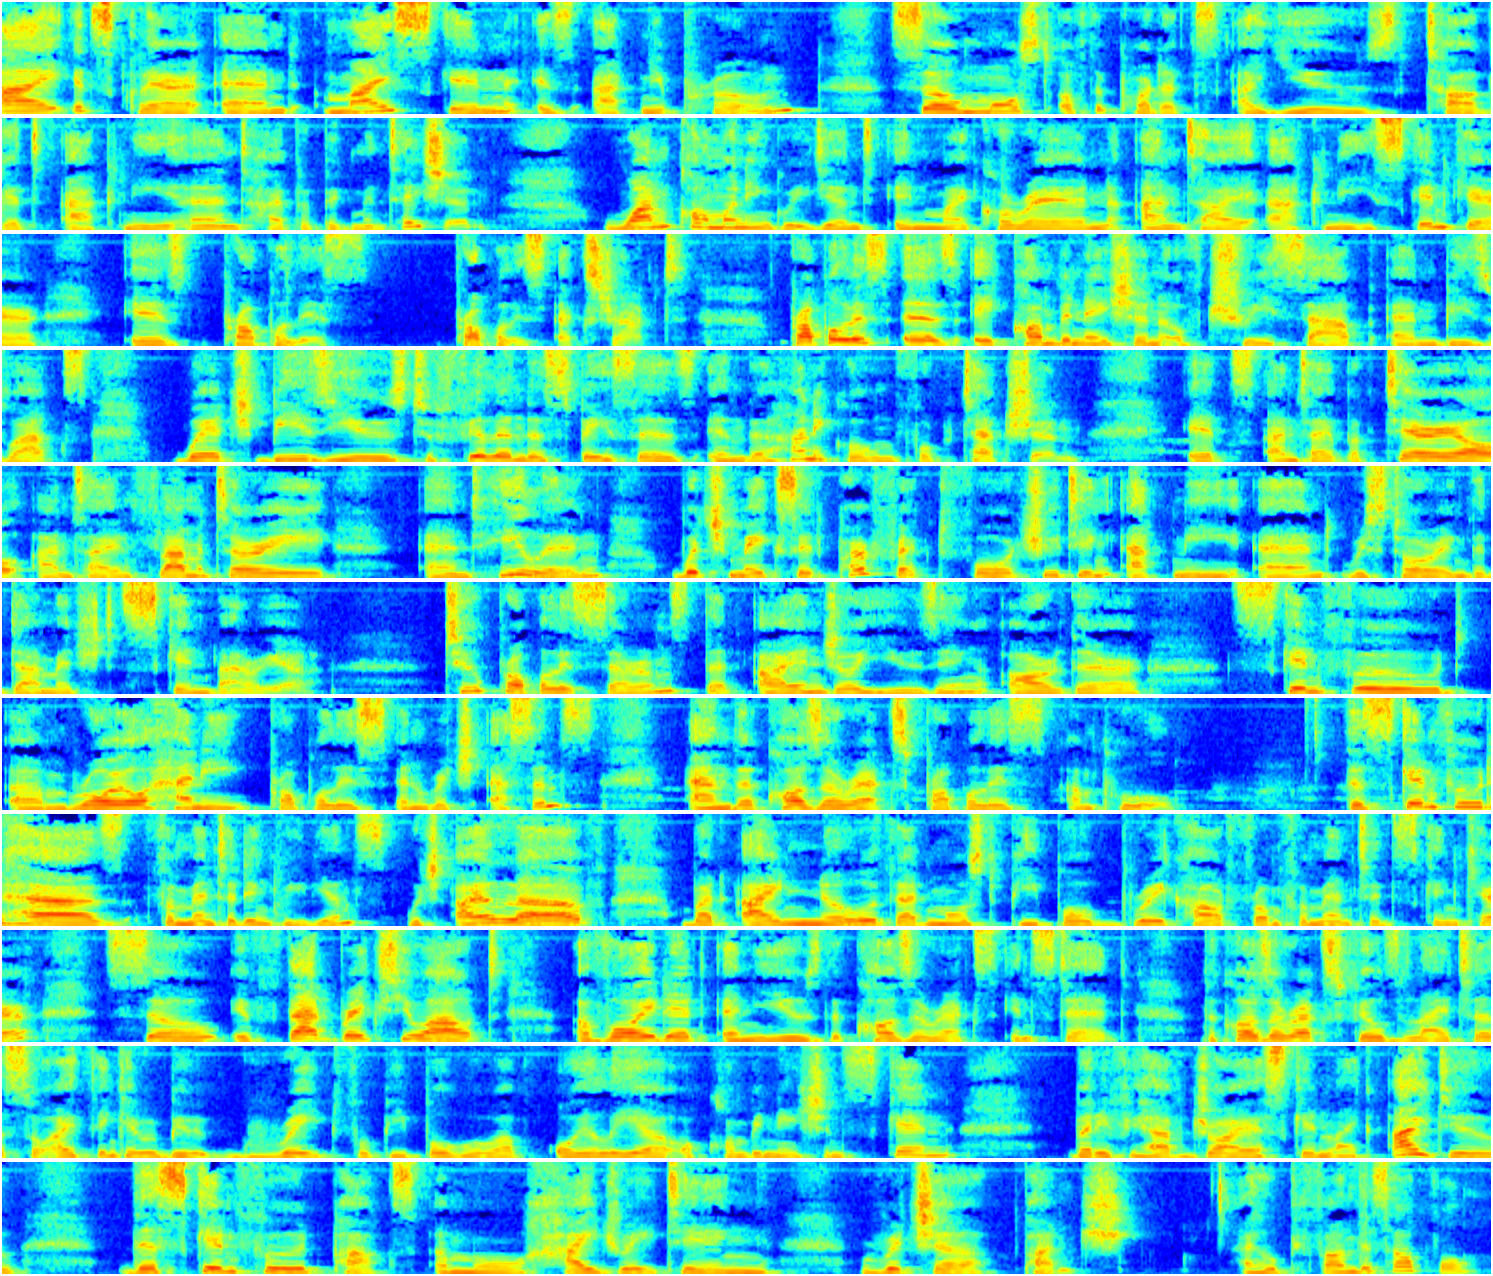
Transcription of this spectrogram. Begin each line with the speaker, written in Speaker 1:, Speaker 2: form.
Speaker 1: Hi, it's Claire, and my skin is acne prone. So, most of the products I use target acne and hyperpigmentation. One common ingredient in my Korean anti acne skincare is propolis, propolis extract. Propolis is a combination of tree sap and beeswax, which bees use to fill in the spaces in the honeycomb for protection. It's antibacterial, anti inflammatory, and healing, which makes it perfect for treating acne and restoring the damaged skin barrier. Two propolis serums that I enjoy using are the Skin Food um, Royal Honey Propolis Enriched Essence and the Cosrx Propolis Ampoule. The skin food has fermented ingredients, which I love, but I know that most people break out from fermented skincare. So if that breaks you out, avoid it and use the Cosrx instead. The Cosrx feels lighter, so I think it would be great for people who have oilier or combination skin. But if you have drier skin like I do, the skin food packs a more hydrating, richer punch. I hope you found this helpful.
